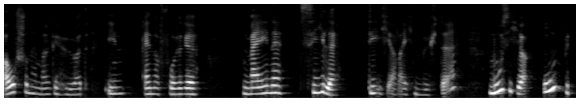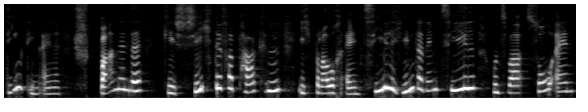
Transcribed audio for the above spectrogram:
auch schon einmal gehört in einer Folge. Meine Ziele, die ich erreichen möchte, muss ich ja unbedingt in eine spannende Geschichte verpacken. Ich brauche ein Ziel hinter dem Ziel und zwar so ein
